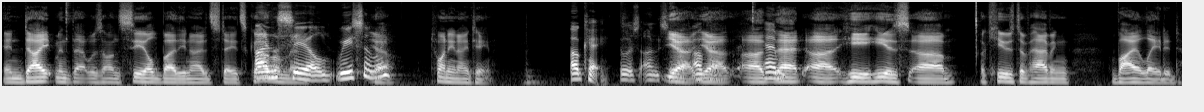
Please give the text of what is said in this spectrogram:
indictment that was unsealed by the United States government. Unsealed recently. Yeah, 2019. Okay, it was unsealed. Yeah, okay. yeah. Uh, that uh, he he is um, accused of having violated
